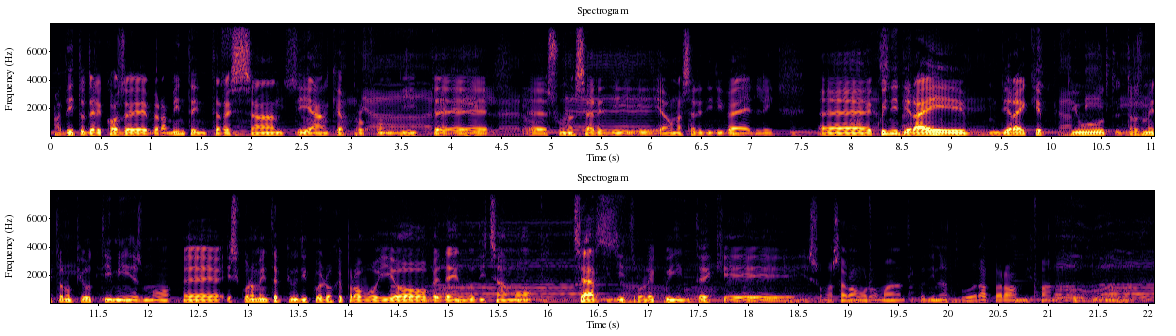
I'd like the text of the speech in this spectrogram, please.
ha detto delle cose veramente interessanti anche approfondite eh, su una serie di, a una serie di livelli. Eh, quindi direi, direi, che più, trasmettono più ottimismo eh, e sicuramente più di quello che provo io vedendo diciamo certi dietro le quinte che insomma sarà un romantico di natura però mi fanno un pochino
